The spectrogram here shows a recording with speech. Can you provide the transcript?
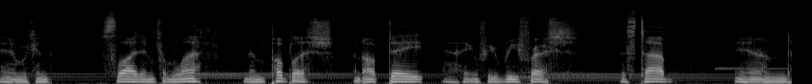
and we can slide in from left and then publish and update. I think if we refresh this tab and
